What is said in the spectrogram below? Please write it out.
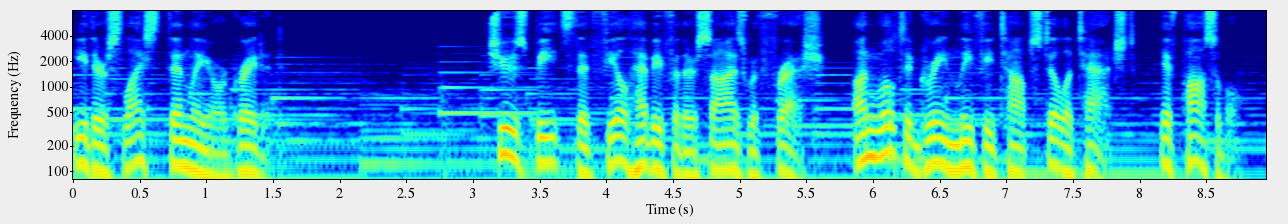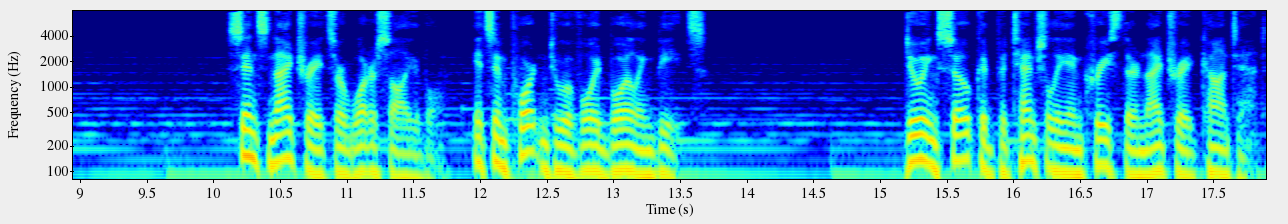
either sliced thinly or grated. Choose beets that feel heavy for their size with fresh, unwilted green leafy tops still attached, if possible. Since nitrates are water soluble, it's important to avoid boiling beets. Doing so could potentially increase their nitrate content.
